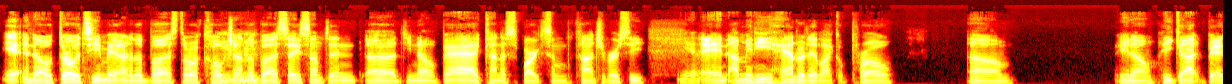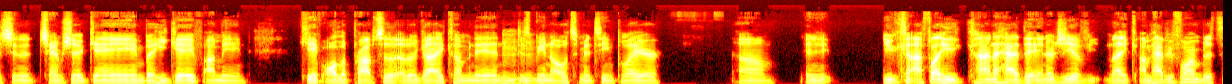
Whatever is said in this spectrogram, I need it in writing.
Yeah. You know, throw a teammate under the bus, throw a coach mm-hmm. on the Mm-hmm. bus, say something, uh, you know, bad, kind of spark some controversy. Yeah. And I mean, he handled it like a pro. Um, you know, he got benched in the championship game, but he gave, I mean, he gave all the props to the other guy coming in, Mm-hmm. just being an ultimate team player. Um, and you, I feel like he kind of had the energy of like, I'm happy for him, but it's,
